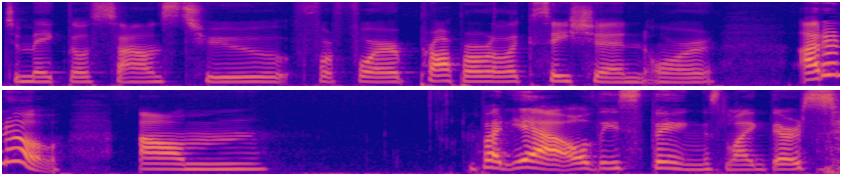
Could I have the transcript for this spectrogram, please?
to make those sounds to for for proper relaxation or I don't know. Um but yeah, all these things like there's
